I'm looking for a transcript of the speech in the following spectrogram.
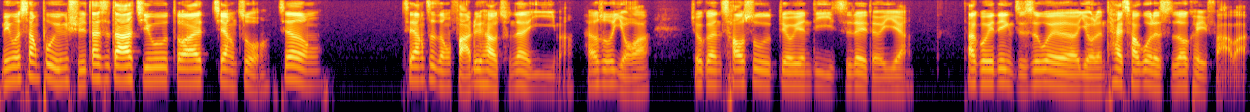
明文上不允许，但是大家几乎都在这样做，这种这样这种法律还有存在的意义吗？他就说有啊。就跟超速丢烟蒂之类的一样，他规定只是为了有人太超过的时候可以罚吧。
